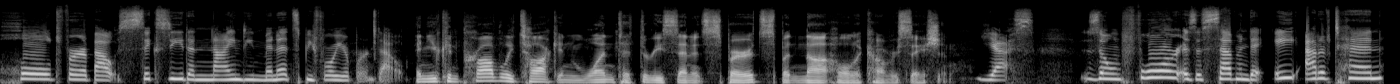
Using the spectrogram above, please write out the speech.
hold for about 60 to 90 minutes before you're burnt out. And you can probably talk in one to three sentence spurts, but not hold a conversation. Yes. Zone four is a seven to eight out of 10.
